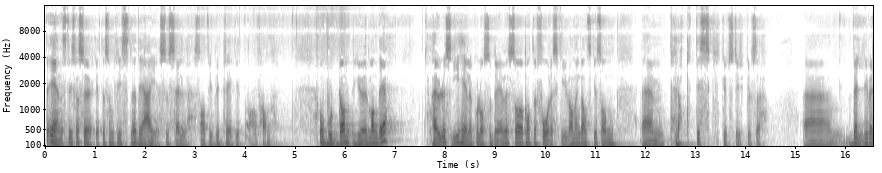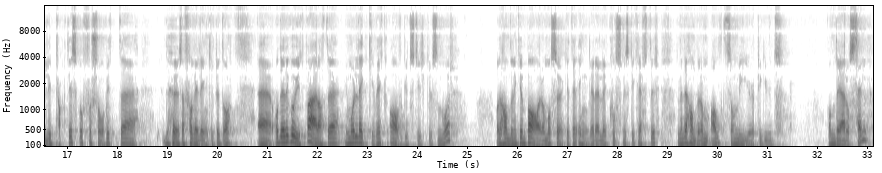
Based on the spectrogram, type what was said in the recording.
Det eneste vi skal søke etter som kristne, det er Jesus selv, sånn at vi blir preget av han. Og hvordan gjør man det? Paulus i hele Kolossebrevet så på en måte foreskriver han en ganske sånn eh, praktisk gudsdyrkelse. Eh, veldig, veldig praktisk, og for så vidt eh, Det høres iallfall veldig enkelt ut òg. Eh, og det det går ut på, er at eh, vi må legge vekk avgudsdyrkelsen vår. Og det handler ikke bare om å søke etter engler eller kosmiske krefter, men det handler om alt som vi gjør til Gud. Om det er oss selv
